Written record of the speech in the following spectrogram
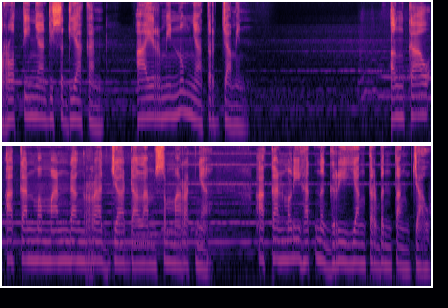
rotinya disediakan, air minumnya terjamin. Engkau akan memandang raja dalam semaraknya, akan melihat negeri yang terbentang jauh.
